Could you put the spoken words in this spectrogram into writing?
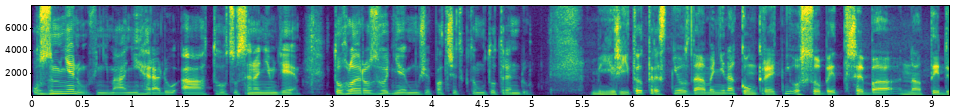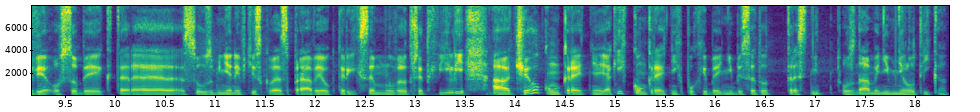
o změnu vnímání hradu a toho, co se na něm děje. Tohle rozhodně může patřit k tomuto trendu. Míří to trestní oznámení na konkrétní osoby, třeba na ty dvě osoby, které jsou zmíněny v tiskové zprávě, o kterých jsem mluvil před chvílí. A čeho konkrétně, jakých konkrétních pochybení by se to trestní oznámení mělo týkat?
